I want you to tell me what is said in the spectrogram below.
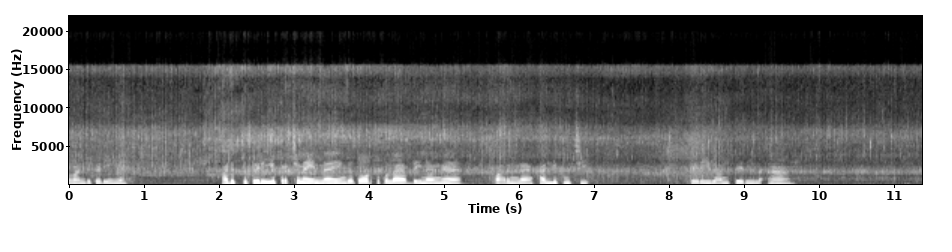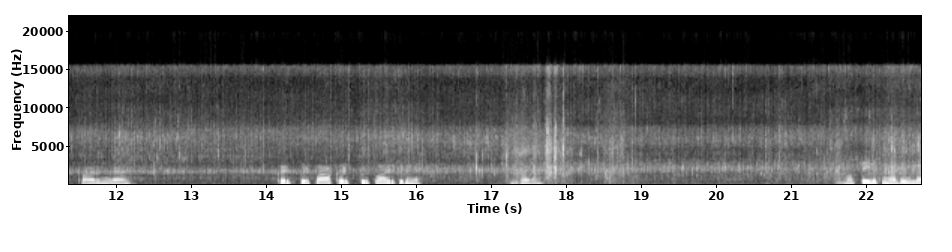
வண்டு கடிங்க அடுத்து பெரிய பிரச்சனை என்ன? எங்கள் தோட்டத்துக்குள்ளே அப்படின்னாங்க. பாருங்களேன் கள்ளிப்பூச்சி. தெரியுதான்னு தெரியல. ஆ. பாருங்களேன். கருப்பு கருப்பாக கருப்பு இருக்குதுங்க மட்டைகளுக்கு நடுவில்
